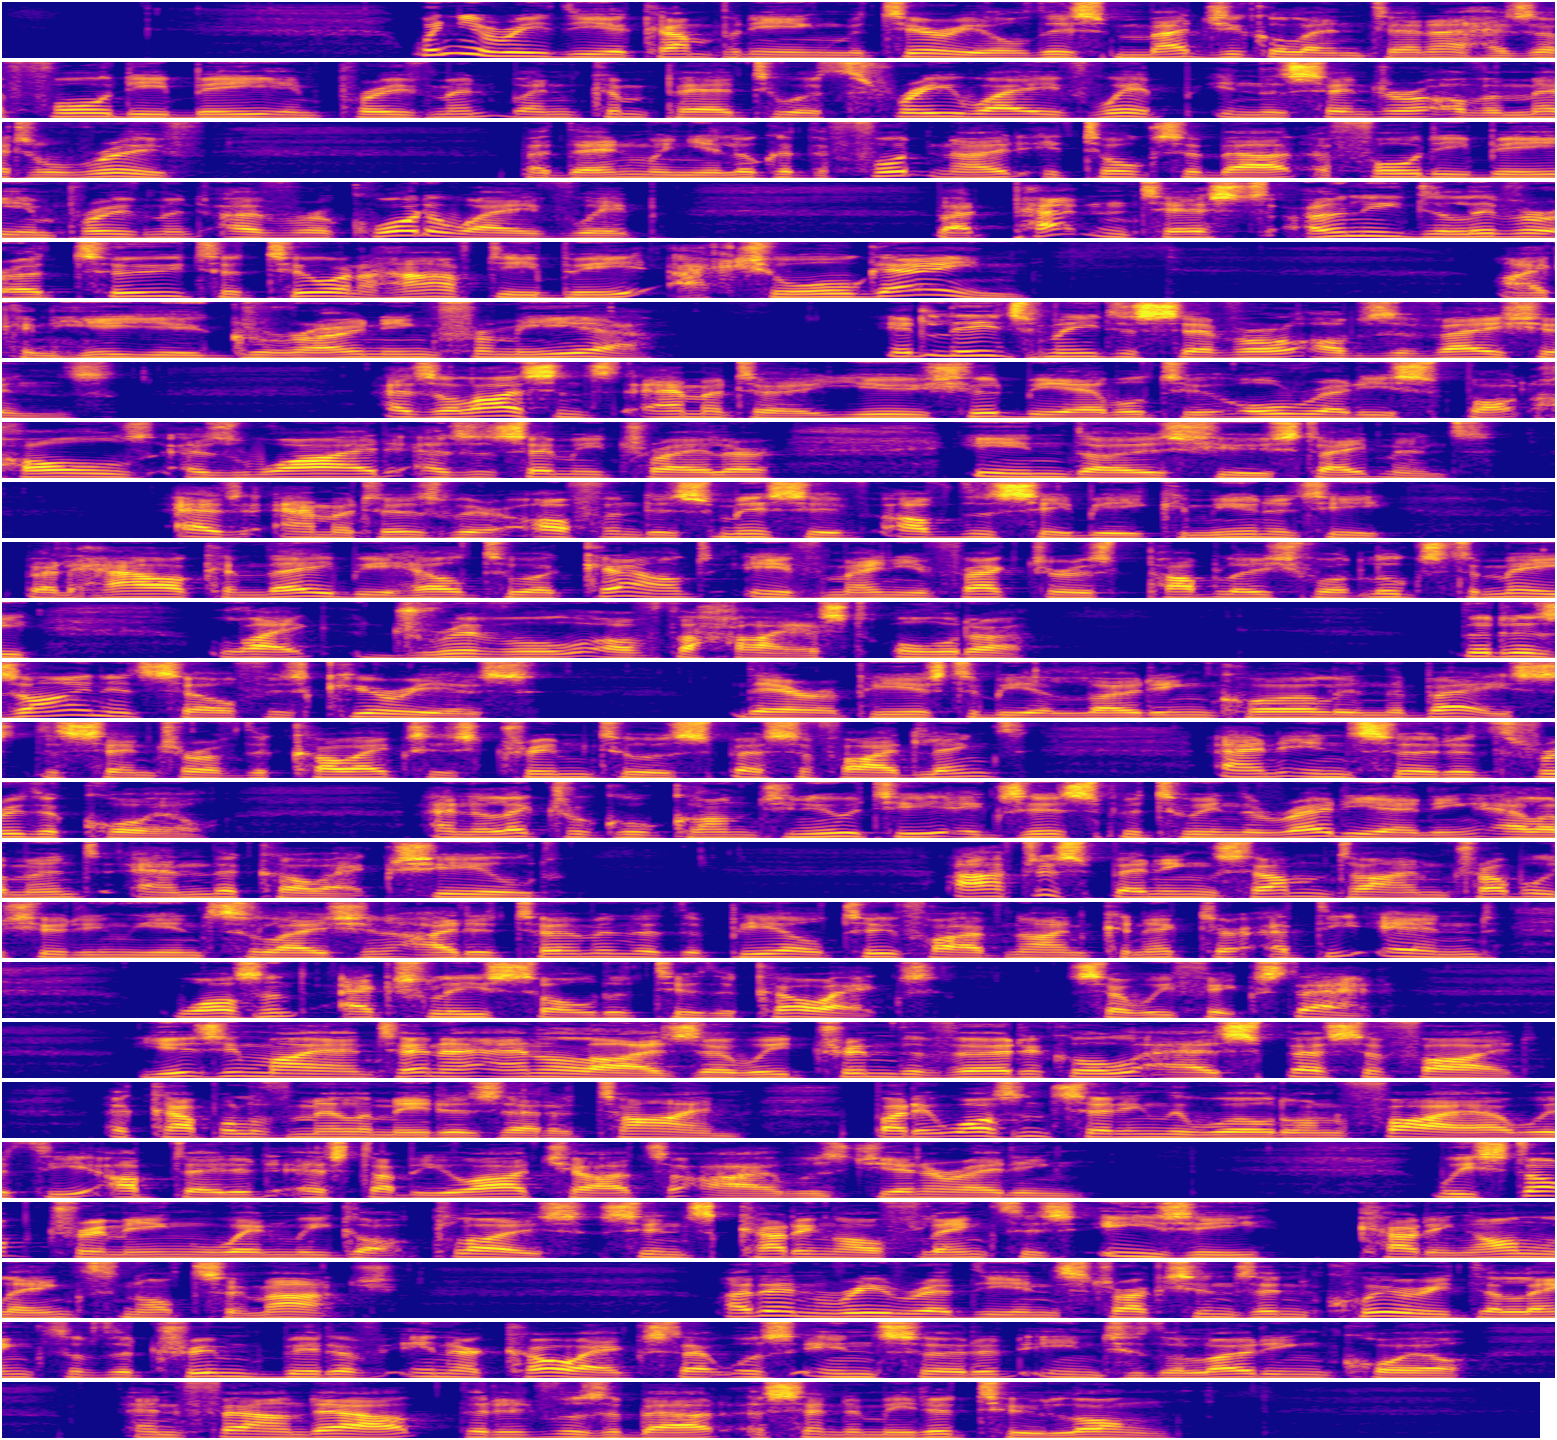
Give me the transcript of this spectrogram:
When you read the accompanying material, this magical antenna has a 4 dB improvement when compared to a three wave whip in the center of a metal roof but then when you look at the footnote, it talks about a 4 dB improvement over a quarter wave whip. But pattern tests only deliver a 2 to 2.5 dB actual gain. I can hear you groaning from here. It leads me to several observations. As a licensed amateur, you should be able to already spot holes as wide as a semi trailer in those few statements. As amateurs, we're often dismissive of the CB community, but how can they be held to account if manufacturers publish what looks to me like drivel of the highest order? The design itself is curious. There appears to be a loading coil in the base. The center of the coax is trimmed to a specified length and inserted through the coil. An electrical continuity exists between the radiating element and the coax shield. After spending some time troubleshooting the installation, I determined that the PL259 connector at the end wasn't actually soldered to the coax. So we fixed that. Using my antenna analyzer, we trimmed the vertical as specified, a couple of millimeters at a time, but it wasn't setting the world on fire with the updated SWR charts I was generating. We stopped trimming when we got close, since cutting off length is easy, cutting on length not so much. I then reread the instructions and queried the length of the trimmed bit of inner coax that was inserted into the loading coil, and found out that it was about a centimeter too long.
